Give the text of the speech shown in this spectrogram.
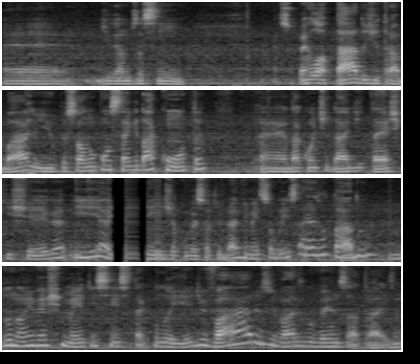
é, digamos assim, superlotados de trabalho e o pessoal não consegue dar conta é, da quantidade de teste que chega e a gente já conversou aqui brevemente sobre isso, é resultado do não investimento em ciência e tecnologia de vários e vários governos atrás. Né?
